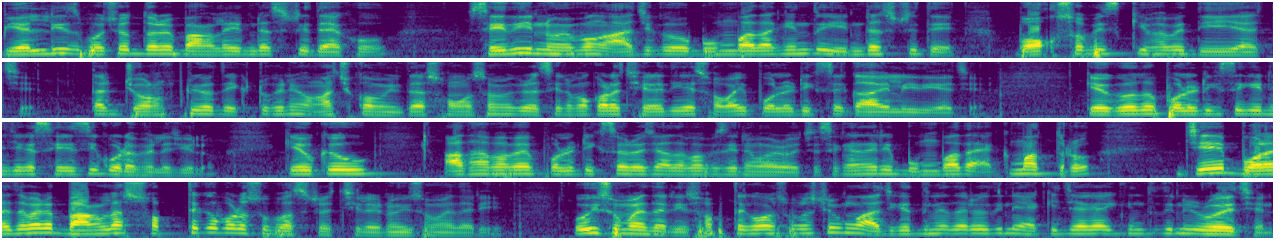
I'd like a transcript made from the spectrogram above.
বিয়াল্লিশ বছর ধরে বাংলা ইন্ডাস্ট্রি দেখো, সেদিনও এবং আজকেও বুম্বাদা কিন্তু ইন্ডাস্ট্রিতে বক্স অফিস কীভাবে দিয়ে যাচ্ছে, তার জনপ্রিয়তা একটুখানি আঁচ কমেনি, তার সমসাময়িকরা সিনেমা করা ছেড়ে দিয়ে সবাই পলিটিক্সে গায়েলি দিয়েছে। কেউ কেউ তো পলিটিক্সে গিয়ে নিজেকে শেষই করে ফেলেছিল। কেউ কেউ আধাভাবে পলিটিক্সে রয়েছে, আধাভাবে সিনেমায় রয়েছে। সেখানে দাঁড়িয়ে বুম্বাদা একমাত্র যে বলা যেতে পারে বাংলার সব থেকে বড় সুপারস্টার ছিলেন ওই সময় দাঁড়িয়ে। ওই সময় দাঁড়িয়ে সব থেকে বড় সুপারস্টার এবং আজকের দিনে দাঁড়িয়েও তিনি একই জায়গায় কিন্তু তিনি রয়েছেন।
